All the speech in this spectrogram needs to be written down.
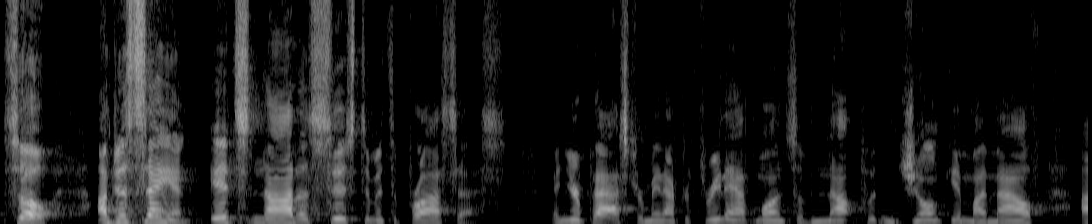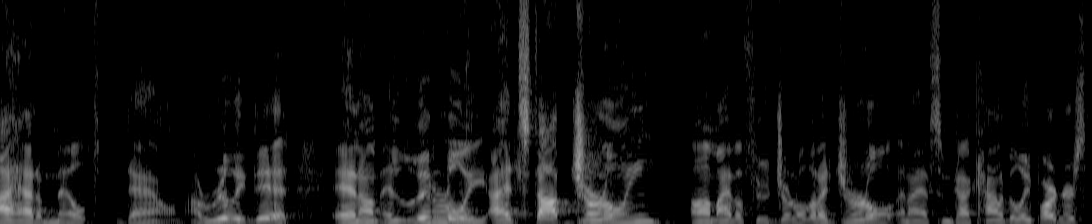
So, I'm just saying, it's not a system, it's a process. And your pastor, man, after three and a half months of not putting junk in my mouth, I had a meltdown. I really did. And, um, and literally, I had stopped journaling um, I have a food journal that I journal, and I have some accountability partners.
